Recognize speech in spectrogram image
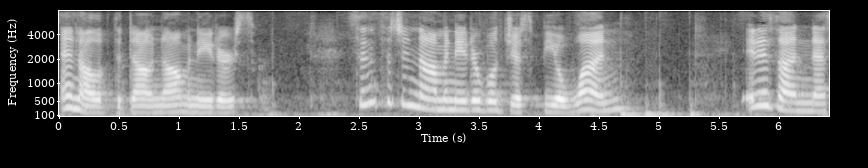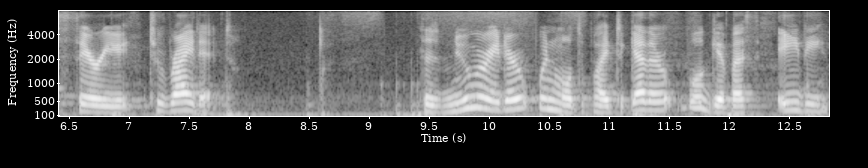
and all of the denominators. Since the denominator will just be a 1, it is unnecessary to write it. The numerator, when multiplied together, will give us 80.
